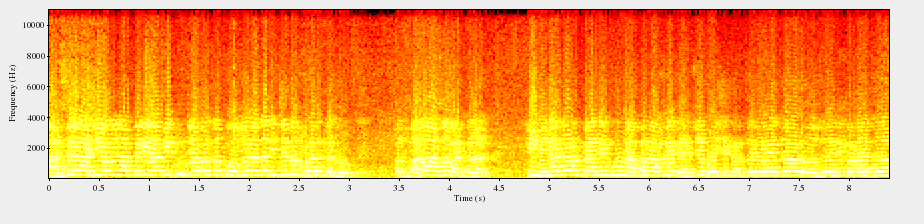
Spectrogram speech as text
असेल अशी योजना तरी आम्ही तुमच्यापर्यंत पोहोचवण्याचा निश्चितच प्रयत्न करू. पण मला असं वाटतं की विनाकारण पॅनिक होऊन आपण आपल्या घरचे पैसे खर्च करायचं रोजगारी पडायचं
